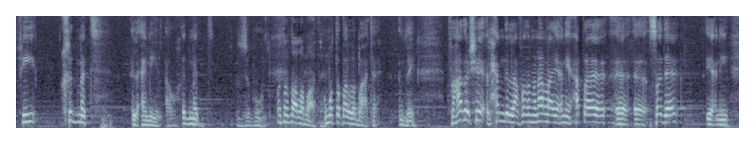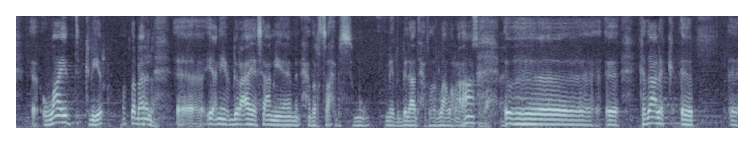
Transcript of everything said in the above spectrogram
في خدمة العميل أو خدمة الزبون. متطلباته. ومتطلباته زين. فهذا شيء الحمد لله فضل من الله يعني عطى آه، آه، صدى يعني آه، وايد كبير. طبعا. آه، يعني برعاية سامية من حضرة صاحب السمو أمير البلاد حفظه الله ورعاه. صباح. آه، آه، كذلك آه، آه،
